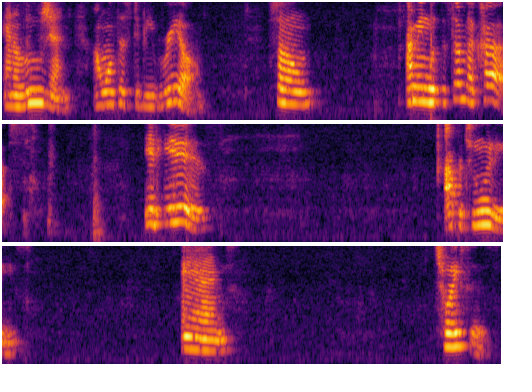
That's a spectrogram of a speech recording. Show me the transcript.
an illusion. I want this to be real. So I mean, with the Seven of Cups, it is opportunities and choices.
